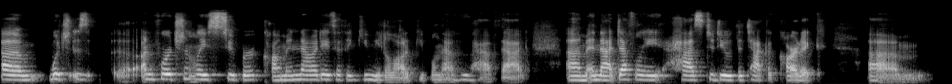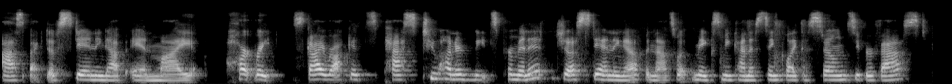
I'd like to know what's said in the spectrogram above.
um, which is uh, unfortunately super common nowadays. I think you meet a lot of people now who have that. Um, and that definitely has to do with the tachycardic um, aspect of standing up and my heart rate skyrockets past 200 beats per minute just standing up. And that's what makes me kind of sink like a stone super fast.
